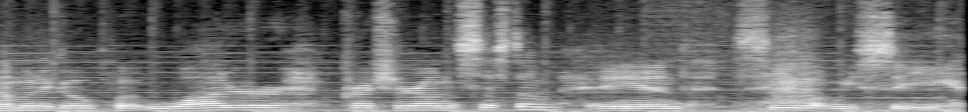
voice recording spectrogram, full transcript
I'm gonna go put water pressure on the system and see what we see.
